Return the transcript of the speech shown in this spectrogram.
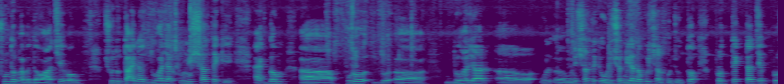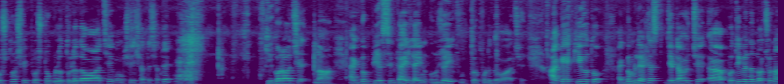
সুন্দরভাবে দেওয়া আছে এবং শুধু তাই নয় দু সাল থেকে একদম পুরো দু হাজার উনিশ সাল থেকে উনিশশো নিরানব্বই সাল পর্যন্ত প্রত্যেকটা যে প্রশ্ন, সেই প্রশ্নগুলো তুলে দেওয়া আছে এবং সেই সাথে সাথে কি করা আছে? না, একদম পিএসসির গাইডলাইন অনুযায়ী উত্তর করে দেওয়া আছে। আগে কি হতো? একদম লেটেস্ট যেটা হচ্ছে প্রতিবেদন রচনা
